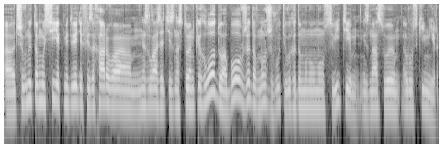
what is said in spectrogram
е, чи вони там усі, як Медведєв і Захарова, не злазять із настоянки глоду, або вже давно живуть у вигаданому світі із назвою Руський мір.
